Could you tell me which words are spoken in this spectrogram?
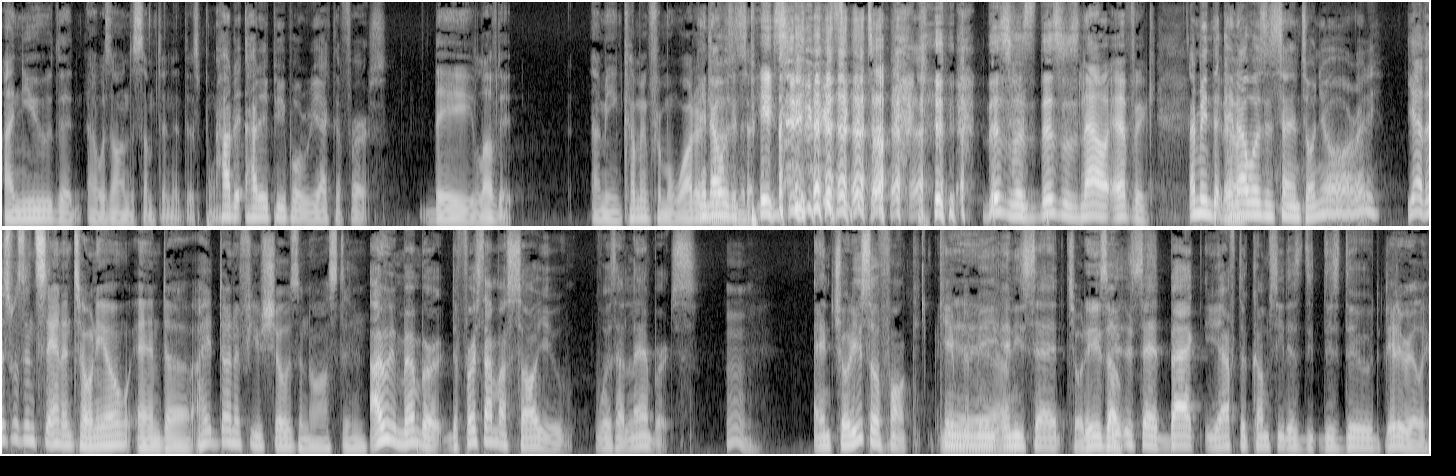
I knew that I was onto something at this point. How did how did people react at first? they loved it. I mean, coming from a water And that was and a a- basic acoustic guitar, this was this was now epic. I mean, th- and. I was in San Antonio already. Yeah, this was in San Antonio, and uh, I had done a few shows in Austin. I remember the first time I saw you was at Lambert's, and Chorizo Funk came to me Yeah. and he said, Chorizo. he said, Beck, you have to come see this this dude." Did he really?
